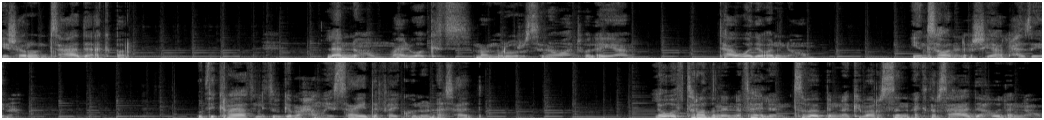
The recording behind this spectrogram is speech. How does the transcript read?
يشعرون بسعادة أكبر لأنهم مع الوقت مع مرور السنوات والأيام تعودوا أنهم ينسون الأشياء الحزينة. والذكريات اللي تبقى معهم هي السعيدة فيكونون أسعد. لو افترضنا أن فعلا سبب أن كبار السن أكثر سعادة هو لأنهم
